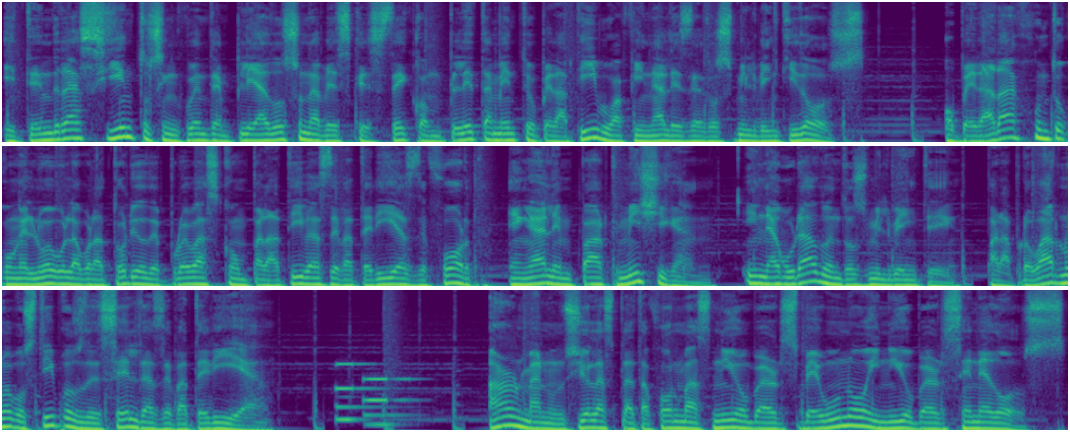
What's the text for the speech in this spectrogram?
y tendrá 150 empleados una vez que esté completamente operativo a finales de 2022 operará junto con el nuevo laboratorio de pruebas comparativas de baterías de Ford en Allen Park, Michigan, inaugurado en 2020, para probar nuevos tipos de celdas de batería. ARM anunció las plataformas Neoverse B1 y Neoverse N2.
